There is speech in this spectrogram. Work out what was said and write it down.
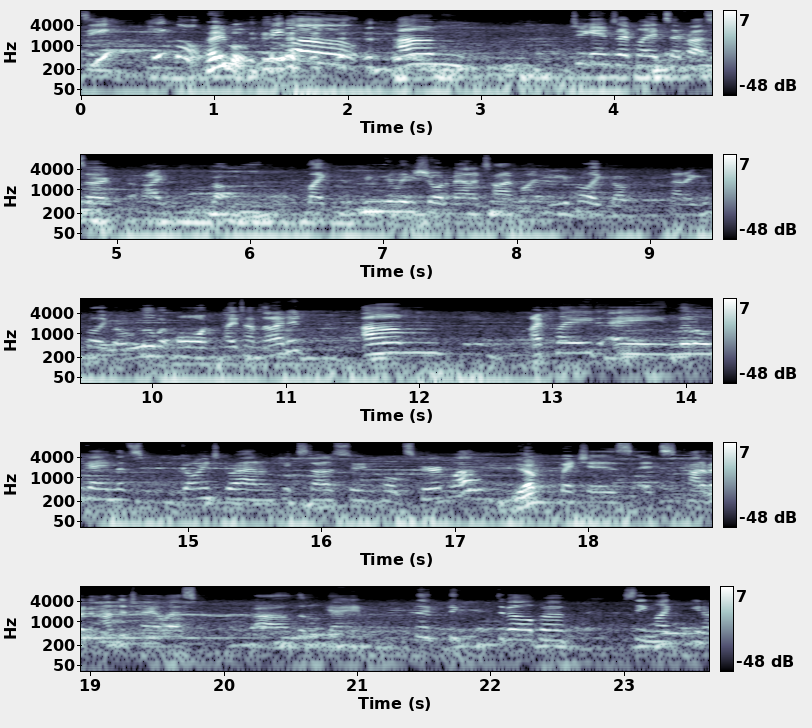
See, people, People. people. Um, two games I played so far. So I got like really short amount of time, mind you. You probably got, I know you probably got a little bit more playtime than I did. Um, I played a little game that's going to go out on Kickstarter soon called Spirit Well, Yep. which is it's kind of an Undertale-esque uh, little game. The, the developer seemed like you know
